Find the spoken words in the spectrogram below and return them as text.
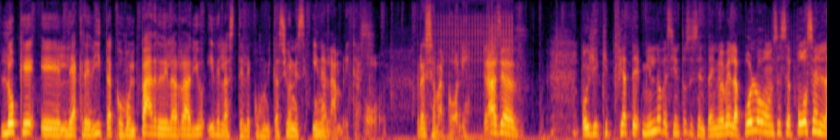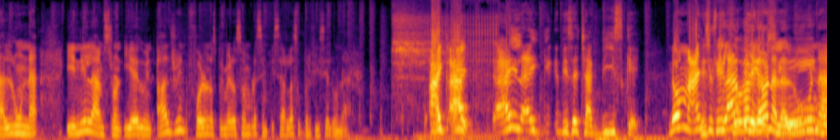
lo que eh, le acredita como el padre de la radio y de las telecomunicaciones inalámbricas. Gracias a Marconi. Gracias. Oye, que, fíjate, 1969 el Apolo 11 se posa en la luna y Neil Armstrong y Edwin Aldrin fueron los primeros hombres en pisar la superficie lunar. ¡Ay, ay! ¡Ay! ay, dice Chuck Disque. No manches, Es que claro que llegaron a la luna.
